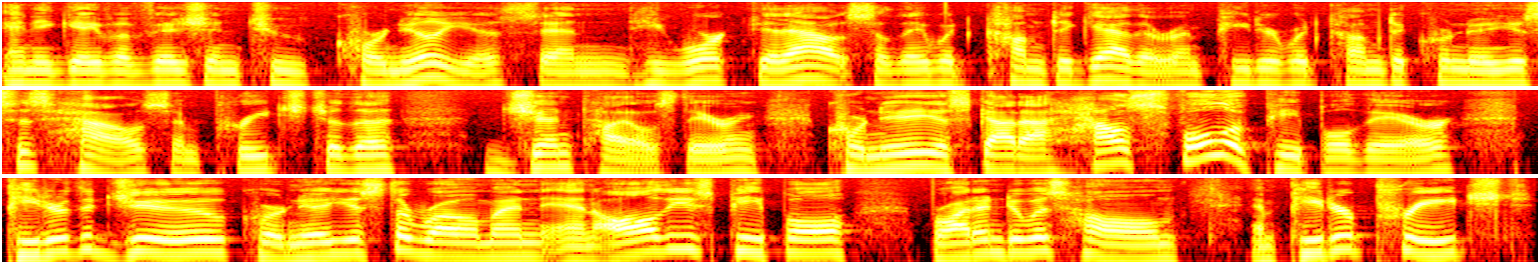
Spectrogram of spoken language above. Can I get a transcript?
and he gave a vision to Cornelius and he worked it out so they would come together and Peter would come to Cornelius's house and preach to the Gentiles there. And Cornelius got a house full of people there Peter the Jew Cornelius the Roman and all these people brought into his home and Peter preached.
